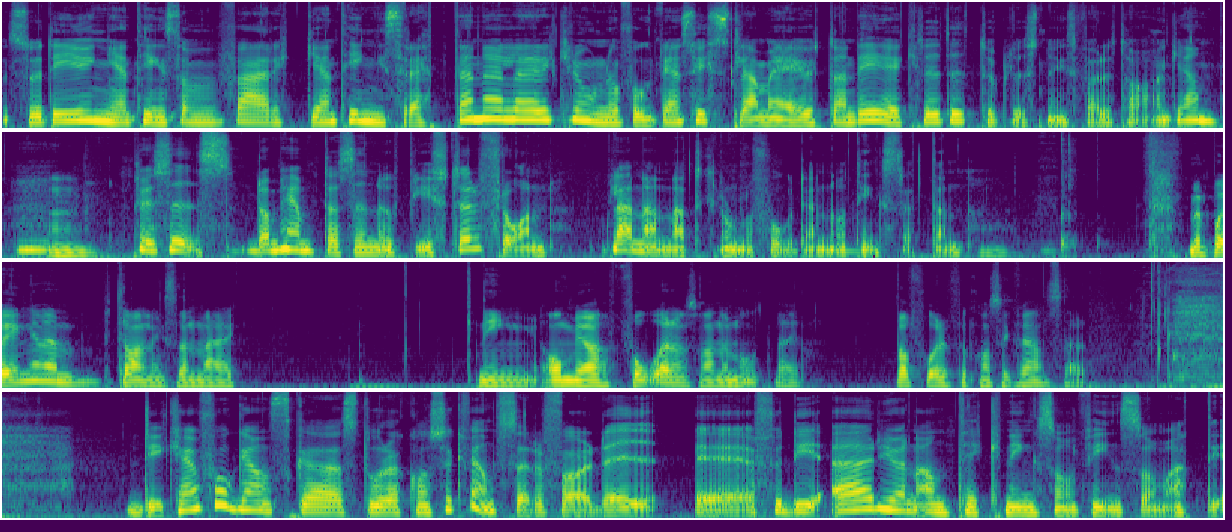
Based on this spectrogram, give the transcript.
Så det är ju ingenting som varken tingsrätten eller Kronofogden sysslar med utan det är kreditupplysningsföretagen. Mm. Precis, de hämtar sina uppgifter från bland annat Kronofogden och tingsrätten. Men poängen med en betalningsanmärkning, om jag får en sån emot mig, vad får det för konsekvenser? Det kan få ganska stora konsekvenser för dig, eh, för det är ju en anteckning som finns om att det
